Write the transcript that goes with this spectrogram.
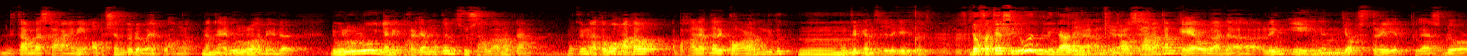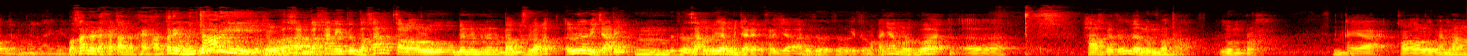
ditambah sekarang ini option tuh udah banyak banget. Nah kayak dulu lah beda. Dulu lu nyari pekerjaan mungkin susah banget kan. Mungkin nggak tahu gua nggak tahu apakah lihat dari koran gitu. Mungkin kan terjadi kayak gitu. Dompetnya si Ud dilingkarin. Ya, kalau sekarang kan kayak udah ada LinkedIn, Jobstreet, Glassdoor dan lain-lain. Bahkan ada headhunter headhunter yang mencari. Betul. Wah. Bahkan bahkan itu bahkan kalau lu bener-bener bagus banget, lu yang dicari. Hmm, betul, Bukan betul. lu yang mencari pekerjaan. Betul, betul, gitu. Makanya menurut gua eh, hal seperti itu udah lumrah lah. Lumrah. Hmm. Kayak kalau lu memang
